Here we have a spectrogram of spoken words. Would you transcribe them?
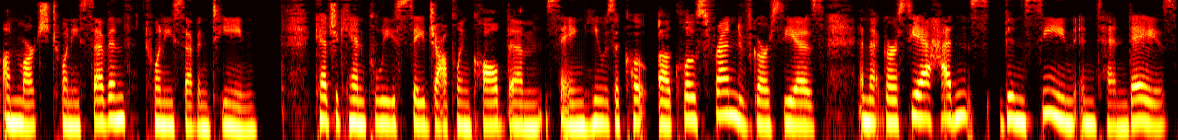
on March 27, 2017. Ketchikan police say Joplin called them saying he was a, co- a, close friend of Garcia's and that Garcia hadn't been seen in 10 days.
